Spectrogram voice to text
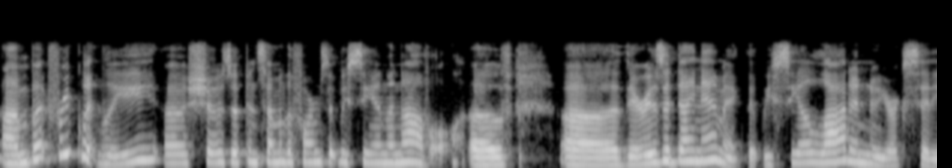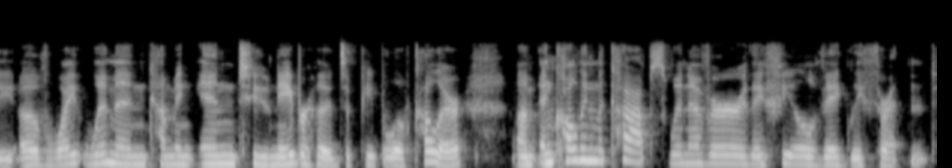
um, but frequently uh, shows up in some of the forms that we see in the novel. Of uh, there is a dynamic that we see a lot in New York City of white women coming into neighborhoods of people of color um, and calling the cops whenever they feel vaguely threatened.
